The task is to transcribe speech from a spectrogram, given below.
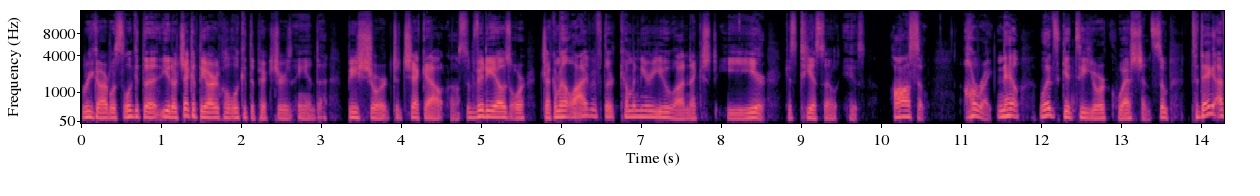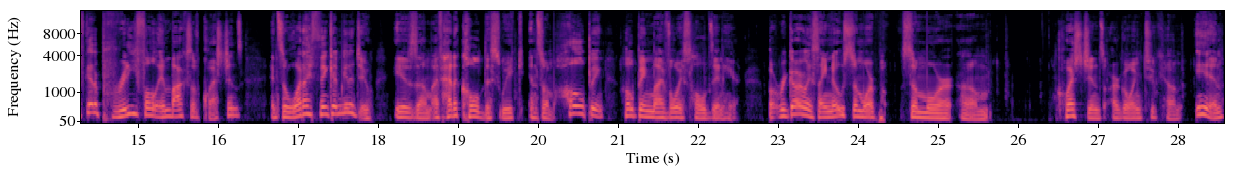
regardless, look at the you know check out the article, look at the pictures, and uh, be sure to check out uh, some videos or check them out live if they're coming near you uh, next year because TSO is awesome. All right, now let's get to your questions. So today I've got a pretty full inbox of questions. And so what I think I'm going to do is um, I've had a cold this week, and so I'm hoping hoping my voice holds in here. But regardless, I know some more some more um, questions are going to come in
